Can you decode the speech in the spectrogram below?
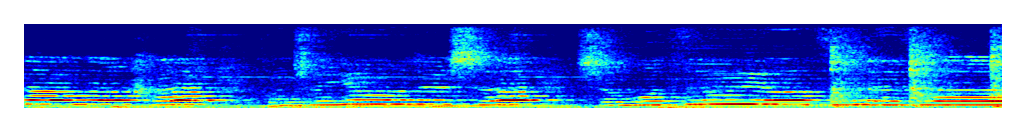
大男孩风吹又日晒生活自由自在。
